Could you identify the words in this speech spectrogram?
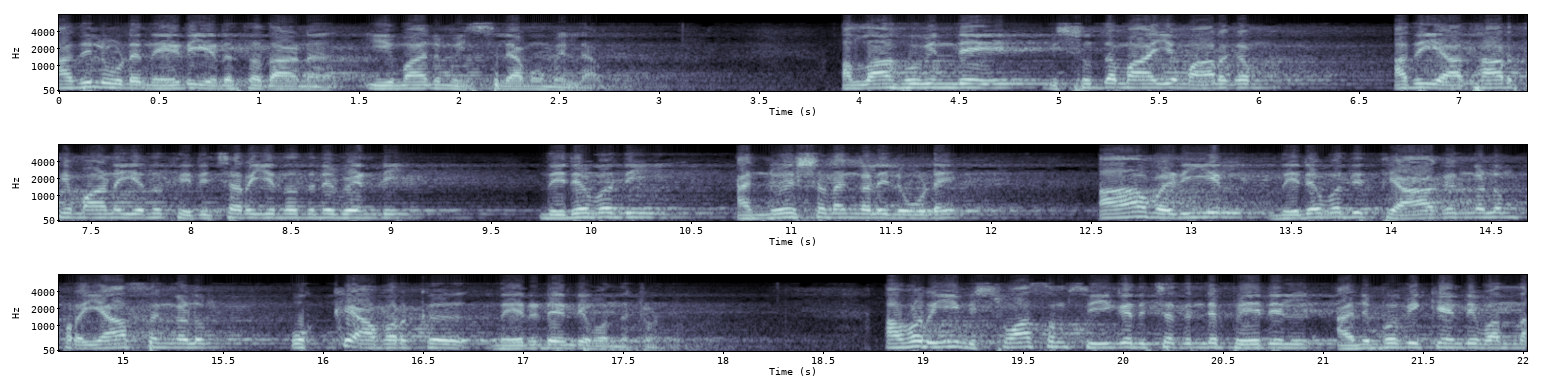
അതിലൂടെ നേടിയെടുത്തതാണ് ഈമാനും ഇസ്ലാമുമെല്ലാം. അള്ളാഹുവിന്റെ വിശുദ്ധമായ മാർഗം അത് യാഥാർത്ഥ്യമാണ് എന്ന് തിരിച്ചറിയുന്നതിന് വേണ്ടി നിരവധി അന്വേഷണങ്ങളിലൂടെ ആ വഴിയിൽ നിരവധി ത്യാഗങ്ങളും പ്രയാസങ്ങളും ഒക്കെ അവർക്ക് നേരിടേണ്ടി വന്നിട്ടുണ്ട്. അവർ ഈ വിശ്വാസം സ്വീകരിച്ചതിന്റെ പേരിൽ അനുഭവിക്കേണ്ടി വന്ന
